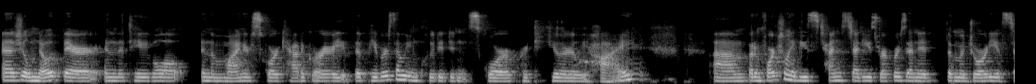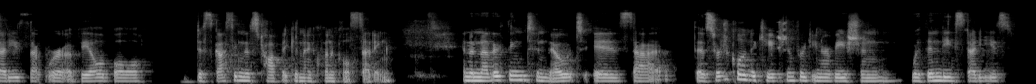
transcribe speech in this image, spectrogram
as you'll note there in the table in the MINORS score category, the papers that we included didn't score particularly high. Um, but unfortunately, these 10 studies represented the majority of studies that were available discussing this topic in a clinical setting. And another thing to note is that the surgical indication for denervation within these studies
